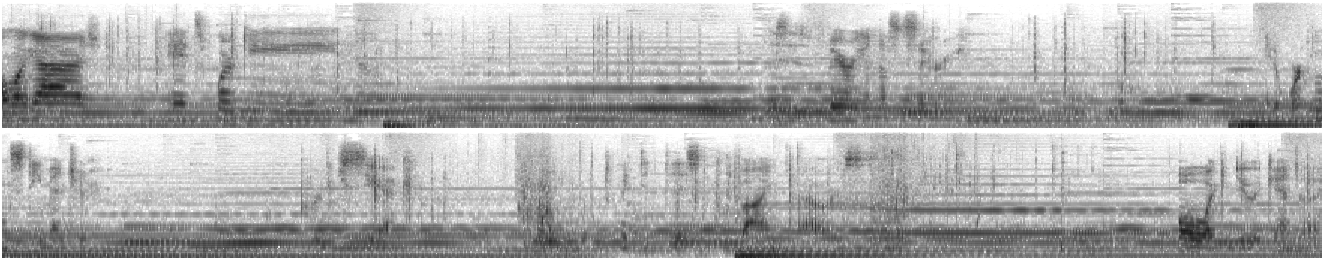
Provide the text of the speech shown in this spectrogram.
Oh my gosh, it's working. This is very unnecessary. Need a working steam engine. Pretty sick. I did this and combine powers? Oh, I can do it, can't I?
